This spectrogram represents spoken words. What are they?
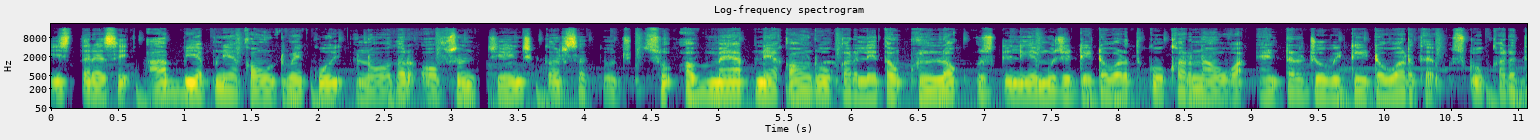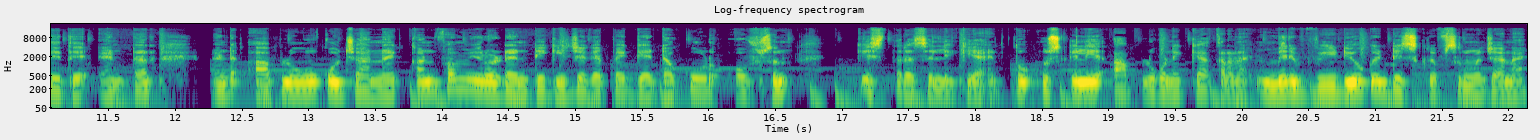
इस तरह से आप भी अपने अकाउंट में कोई अनदर ऑप्शन चेंज कर सकते हो। सो अब मैं अपने अकाउंट को कर लेता हूँ। अनलॉक उसके लिए मुझे डेट ऑफ़ बर्थ को करना होगा। एंटर जो भी डेट ऑफ़ बर्थ है, उसको कर देते एंटर एंड आप लोगों को जानना है कन्फर्म यूर आइडेंटिटी की जगह पे गेट कोड ऑप्शन किस तरह से लेके आए। तो उसके लिए आप लोगों ने क्या करना है? मेरे वीडियो के डिस्क्रिप्शन में जाना है।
